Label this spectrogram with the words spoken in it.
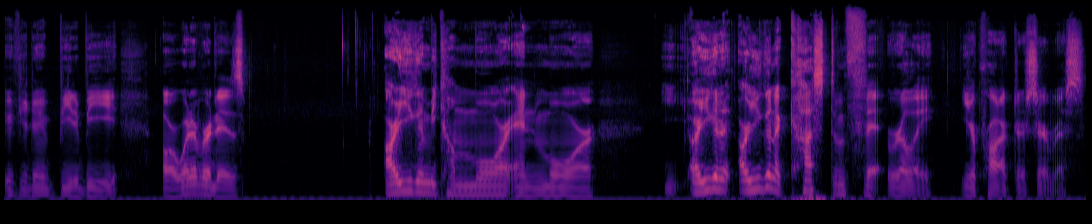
if you're doing B2B or whatever it is? Are you going to become more and more are you going to are you going to custom fit really your product or service?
